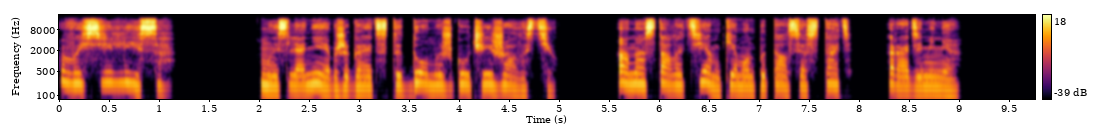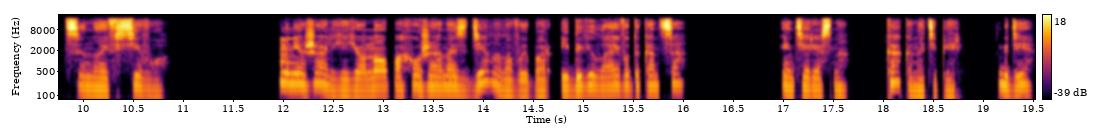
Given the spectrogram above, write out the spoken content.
«Василиса!» Мысль о ней обжигает стыдом и жгучей жалостью. Она стала тем, кем он пытался стать ради меня. Ценой всего. Мне жаль ее, но, похоже, она сделала выбор и довела его до конца. Интересно, как она теперь? Где?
